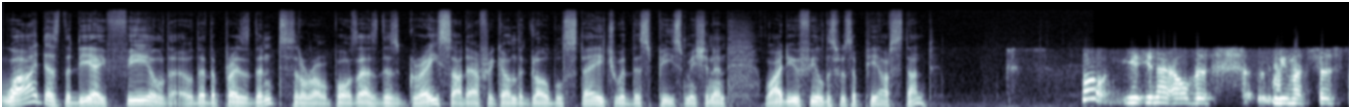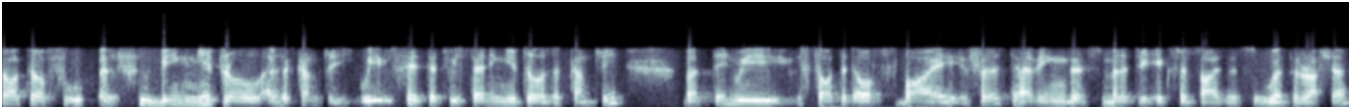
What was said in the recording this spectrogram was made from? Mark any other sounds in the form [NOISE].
why does the DA feel, though, that the president, Cyril Ramaphosa, has disgraced South Africa on the global stage with this peace mission? And why do you feel this was a PR stunt? Well, you, you know, Elvis, we must first start off with being neutral as a country. We've said that we're standing neutral as a country. But then we started off by first having this military exercises with Russia,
